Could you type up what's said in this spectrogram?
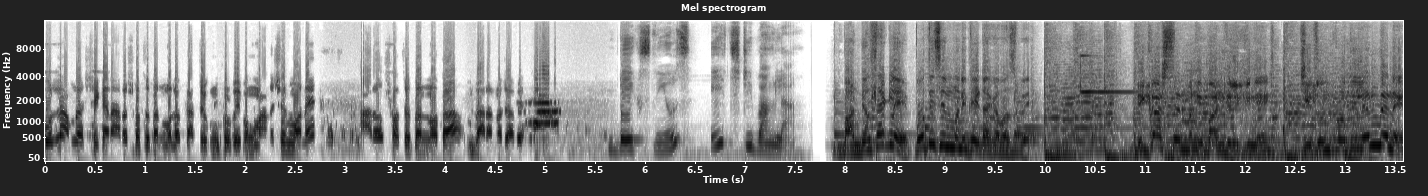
করলে আমরা সেখানে আরও সচেতনমূলক কার্যক্রম করব এবং মানুষের মনে আরও সচেতনতা বাড়ানো যাবে। নিউজ এইচটি বাংলা বান্ডেল থাকলে প্রতি সিনেমানিতে টাকা বাঁচবে। বিকাশ সেনমানি বান্ডেল কিনে জিতুন প্রতি লেনদেনে।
